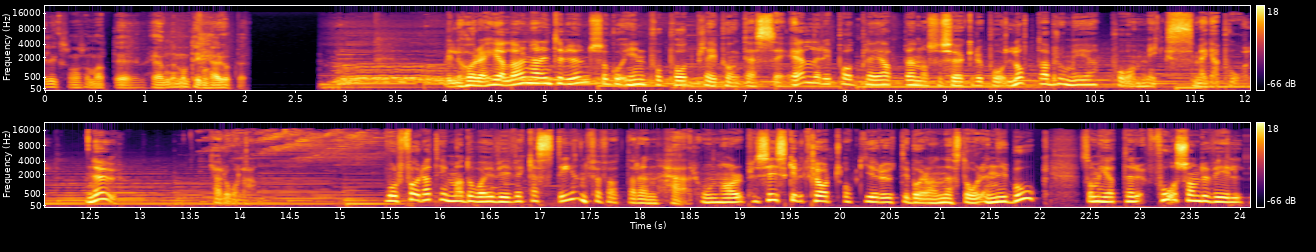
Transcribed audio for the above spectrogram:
Det är liksom som att det händer någonting här uppe. Vill du höra hela den här intervjun så gå in på podplay.se eller i podplay-appen och så söker du på Lotta Bromé på Mix Megapol. Nu, Carola. Vår förra timma då var ju Viveka Sten författaren här. Hon har precis skrivit klart och ger ut i början av nästa år en ny bok som heter Få som du vill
